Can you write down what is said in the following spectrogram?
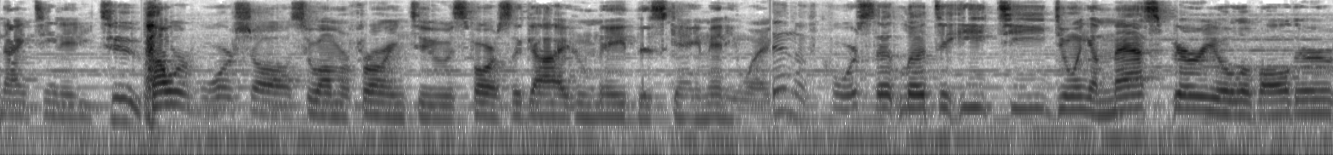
1982. Howard Warshaw is who I'm referring to as far as the guy who made this game anyway. And of course that led to E.T. doing a mass burial of all their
